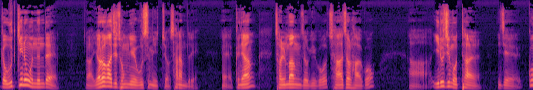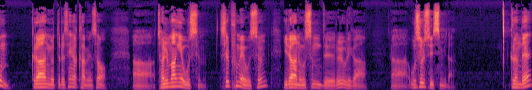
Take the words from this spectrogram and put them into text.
그러니까 웃기는 웃는데 아, 여러 가지 종류의 웃음이 있죠. 사람들이 예, 그냥 절망적이고 좌절하고 아, 이루지 못할 이제 꿈 그러한 것들을 생각하면서 아, 절망의 웃음, 슬픔의 웃음 이러한 웃음들을 우리가 웃을 수 있습니다. 그런데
